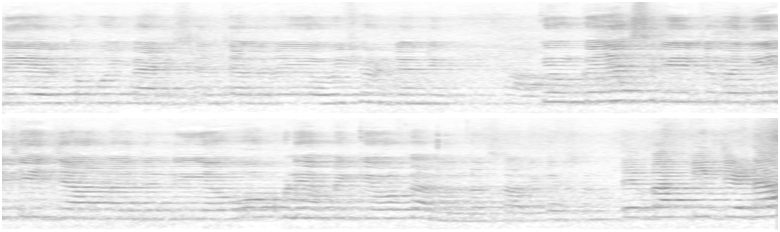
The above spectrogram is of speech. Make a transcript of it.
ਦੇਰ ਤੋਂ ਕੋਈ ਮੈਡੀਸਿਨ ਚੱਲ ਰਹੀ ਉਹ ਵੀ ਛੁੱਟ ਜਾਂਦੀ। ਕਿਉਂਕਿ ਜੇ ਸਰੀਰ 'ਚ ਵਧੀਆ ਚੀਜ਼ ਜਾਣ ਲੱਗ ਜਾਂਦੀ ਹੈ ਉਹ ਆਪਣੇ ਆਪੇ ਕਿਉਰ ਕਰ ਲੈਂਦਾ ਸਾਰੇ ਕੁਝ ਨੂੰ। ਤੇ ਬਾਕੀ ਜਿਹੜਾ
